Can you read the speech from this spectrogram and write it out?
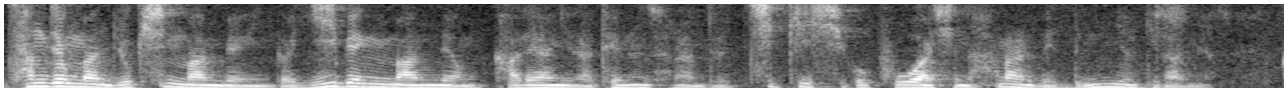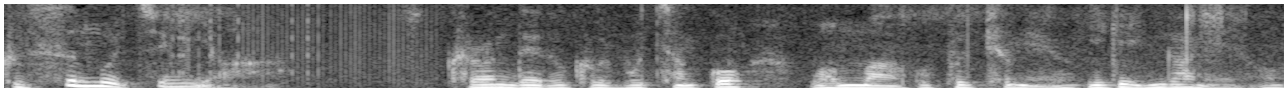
장정만 60만 명인가 200만 명 가량이나 되는 사람들을 지키시고 보호하신 하나님의 능력이라면 그 쓴물증이야. 그런데도 그걸 못 참고 원망하고 불평해요. 이게 인간이에요.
